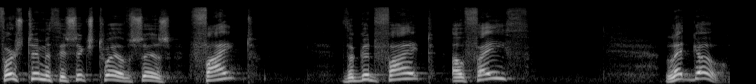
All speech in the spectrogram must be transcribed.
1 Timothy 6.12 says, fight the good fight of faith, let go.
